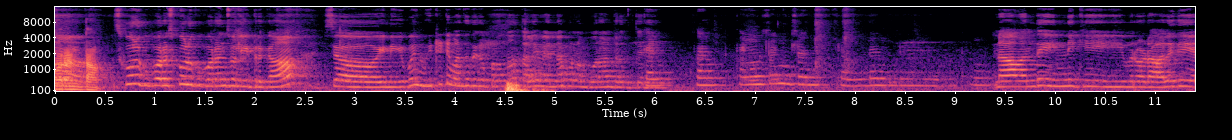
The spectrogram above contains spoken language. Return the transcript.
போறேன்ட்டான். ஸ்கூலுக்கு போறேன் ஸ்கூலுக்கு போறேன்னு சொல்லிட்டு இருக்கான். ஸோ இன்னைக்கு போய் விட்டுட்டு வந்ததுக்கு அப்புறம் தான் தலைவன் என்ன பண்ண போறான்றது தெரியும். நான் வந்து இன்னைக்கு இவரோட அழுகைய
